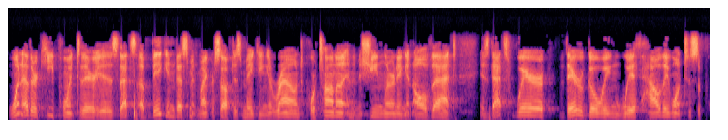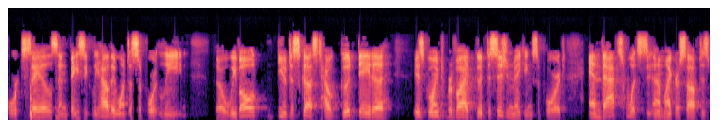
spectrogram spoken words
One other key point there is that's a big investment Microsoft is making around Cortana and the machine learning and all of that, is that's where they're going with how they want to support sales and basically how they want to support lean. So we've all you know, discussed how good data is going to provide good decision-making support, and that's what uh, Microsoft is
